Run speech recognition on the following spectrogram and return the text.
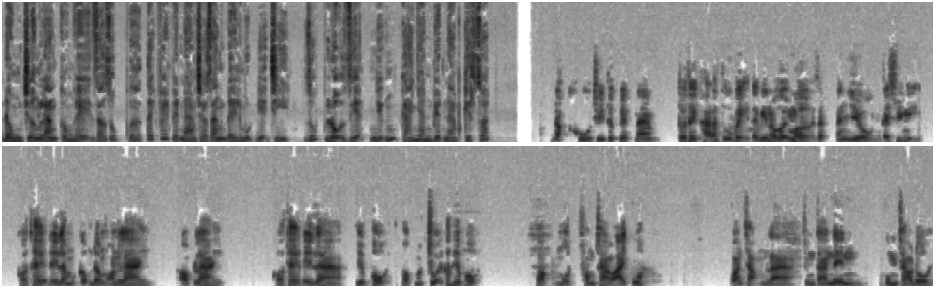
đồng trưởng làng công nghệ giáo dục ờ, TechFest Việt Nam cho rằng đây là một địa chỉ giúp lộ diện những cá nhân Việt Nam kiệt xuất. Đặc khu tri thức Việt Nam tôi thấy khá là thú vị tại vì nó gợi mở ra nhiều những cái suy nghĩ. Có thể đấy là một cộng đồng online, offline, có thể đấy là hiệp hội hoặc một chuỗi các hiệp hội hoặc một phong trào ái quốc. Quan trọng là chúng ta nên cùng trao đổi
